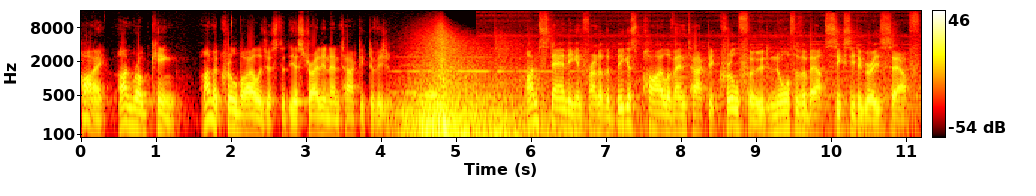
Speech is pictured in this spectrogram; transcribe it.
Hi, I'm Rob King. I'm a krill biologist at the Australian Antarctic Division. I'm standing in front of the biggest pile of Antarctic krill food north of about 60 degrees south.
